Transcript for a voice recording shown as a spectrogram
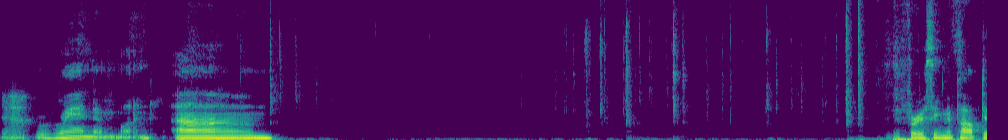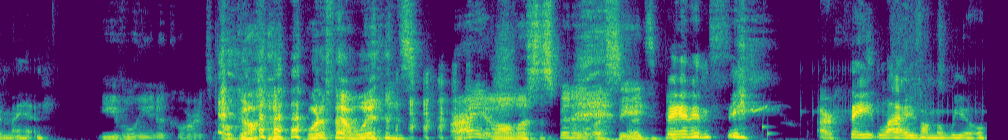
Yeah. random one. Um. The first thing that popped in my head. Evil unicorns. Oh god. what if that wins? All right. Well, let's just spin it. Let's see. Let's spin and see. Our fate lies on the wheel.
